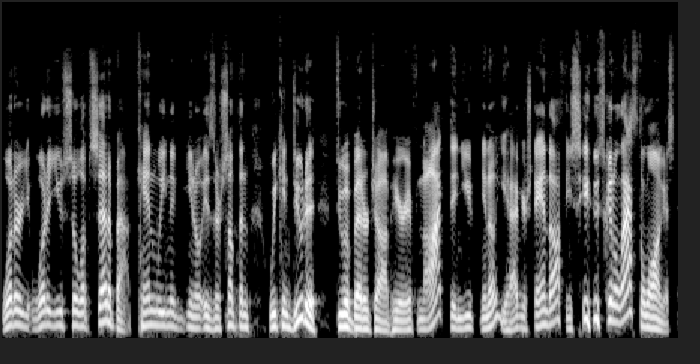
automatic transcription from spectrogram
what are you what are you so upset about can we you know is there something we can do to do a better job here if not then you you know you have your standoff you see who's going to last the longest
